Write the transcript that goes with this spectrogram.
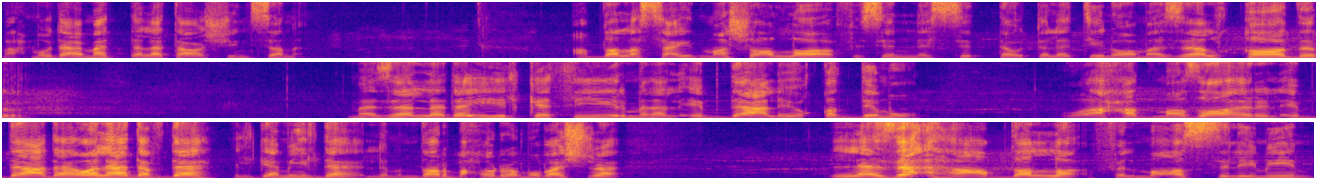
محمود عماد 23 سنة. عبد الله السعيد ما شاء الله في سن ال 36 وما زال قادر. ما زال لديه الكثير من الإبداع ليقدمه. وأحد مظاهر الإبداع ده هو الهدف ده الجميل ده اللي من ضربة حرة مباشرة لزقها عبد الله في المقص اليمين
